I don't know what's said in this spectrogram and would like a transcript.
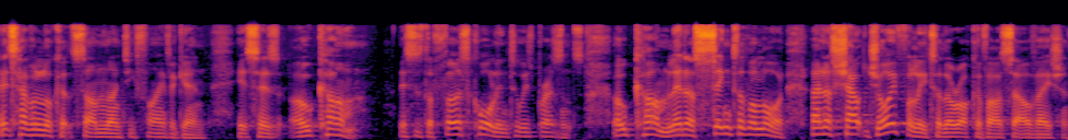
Let's have a look at Psalm 95 again. It says, Oh, come. This is the first call into his presence. Oh, come, let us sing to the Lord. Let us shout joyfully to the rock of our salvation.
